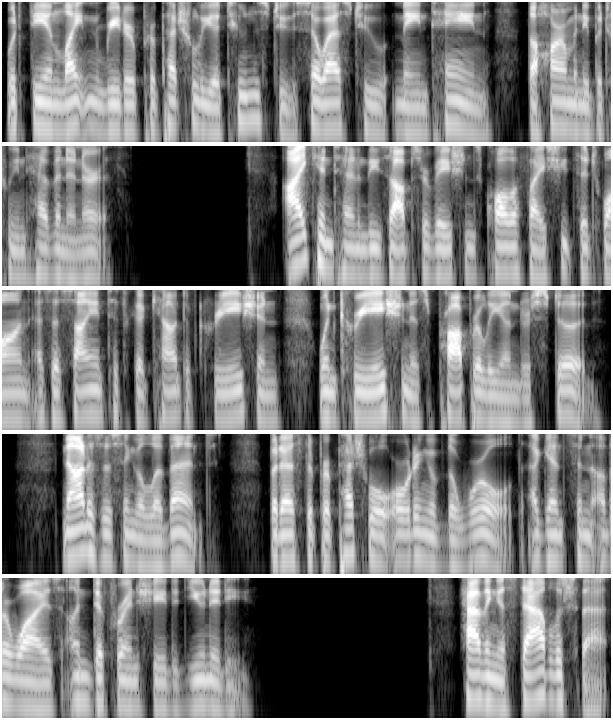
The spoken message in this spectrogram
which the enlightened reader perpetually attunes to so as to maintain the harmony between heaven and earth. I contend these observations qualify Shi Xizhuan as a scientific account of creation when creation is properly understood, not as a single event, but as the perpetual ordering of the world against an otherwise undifferentiated unity. Having established that,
